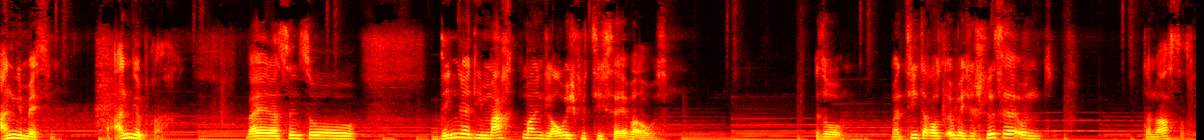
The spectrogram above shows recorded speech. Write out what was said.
angemessen, angebracht. Weil das sind so Dinge, die macht man, glaube ich, mit sich selber aus. Also, man zieht daraus irgendwelche Schlüsse und dann war's das.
